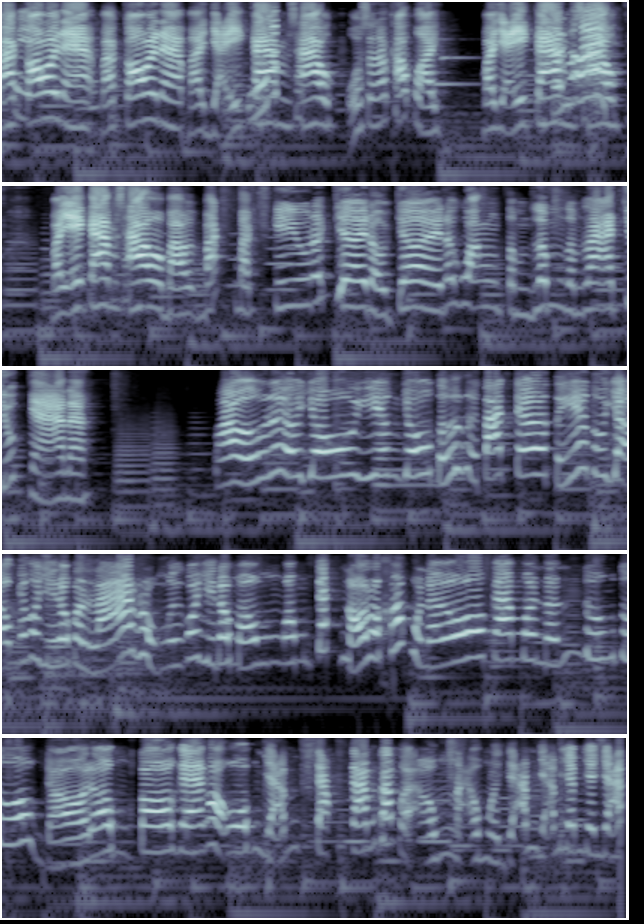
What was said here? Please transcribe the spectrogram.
bà coi nè bà coi nè bà dạy cam sao? Ủa sao nó khóc rồi bà dạy cam sao? bà dạy cam sao bà bắt bà kêu nó chơi đồ chơi nó quăng tùm lum tùm la trước nhà nè. Ừ nó vô duyên vô tử người ta chơi tỉa tôi giàu chứ có gì đâu mà lá rụng có gì đâu mà ông ông trách nổi mà khóc rồi nè. Ô cam ơi nín tương tương trời ơi ông to gan ông ôm giảm chặt cam khóc là ông mà ông là giảm giảm giảm giảm giảm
